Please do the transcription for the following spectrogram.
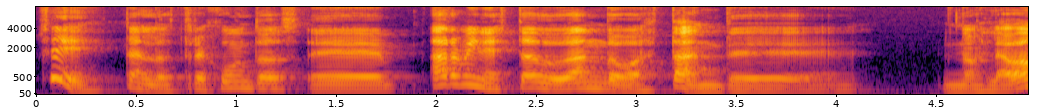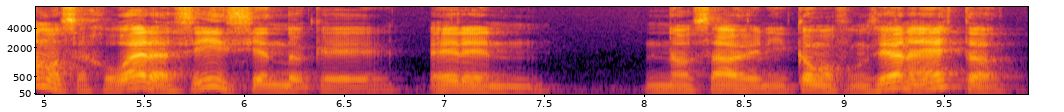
Sí, están los tres juntos. Eh, Armin está dudando bastante. ¿Nos la vamos a jugar así, siendo que Eren no sabe ni cómo funciona esto?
